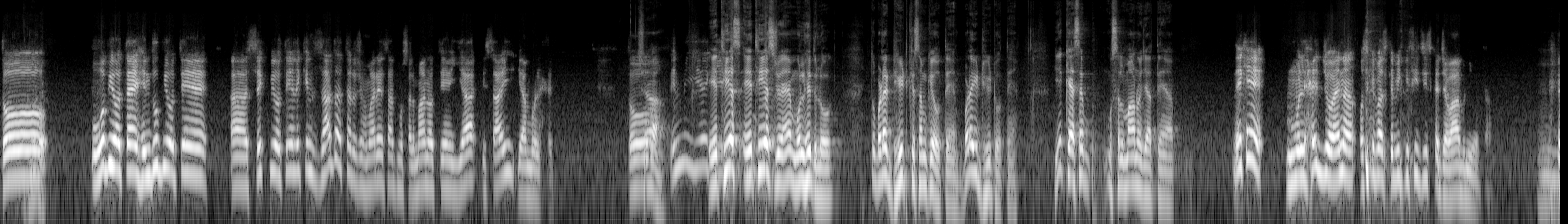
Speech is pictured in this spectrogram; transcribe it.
تو وہ بھی ہوتا ہے ہندو بھی ہوتے ہیں سکھ بھی ہوتے ہیں لیکن زیادہ تر جو ہمارے ساتھ مسلمان ہوتے ہیں یا عیسائی یا ملحد تو اچھا۔ ان میں یہ ایتھیس ایتھیس جو ہیں ملحد لوگ تو بڑے ڈھیٹ قسم کے ہوتے ہیں بڑے ہی ڈھیٹ ہوتے ہیں یہ کیسے مسلمان ہو جاتے ہیں آپ دیکھیں ملحد جو ہے نا اس کے پاس کبھی کسی چیز کا جواب نہیں ہوتا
